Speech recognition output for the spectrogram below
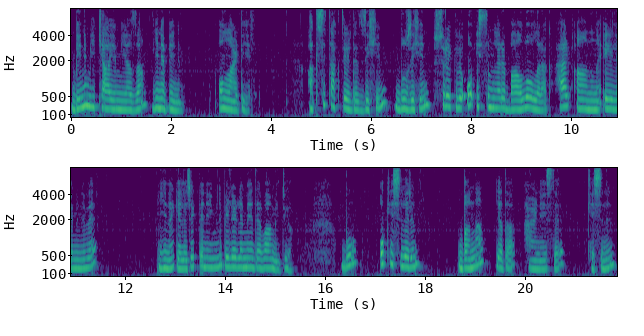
benim hikayemi yazan yine benim. Onlar değil. Aksi takdirde zihin, bu zihin sürekli o isimlere bağlı olarak her anını, eylemini ve yine gelecek deneyimini belirlemeye devam ediyor. Bu o kişilerin bana ya da her neyse kişinin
